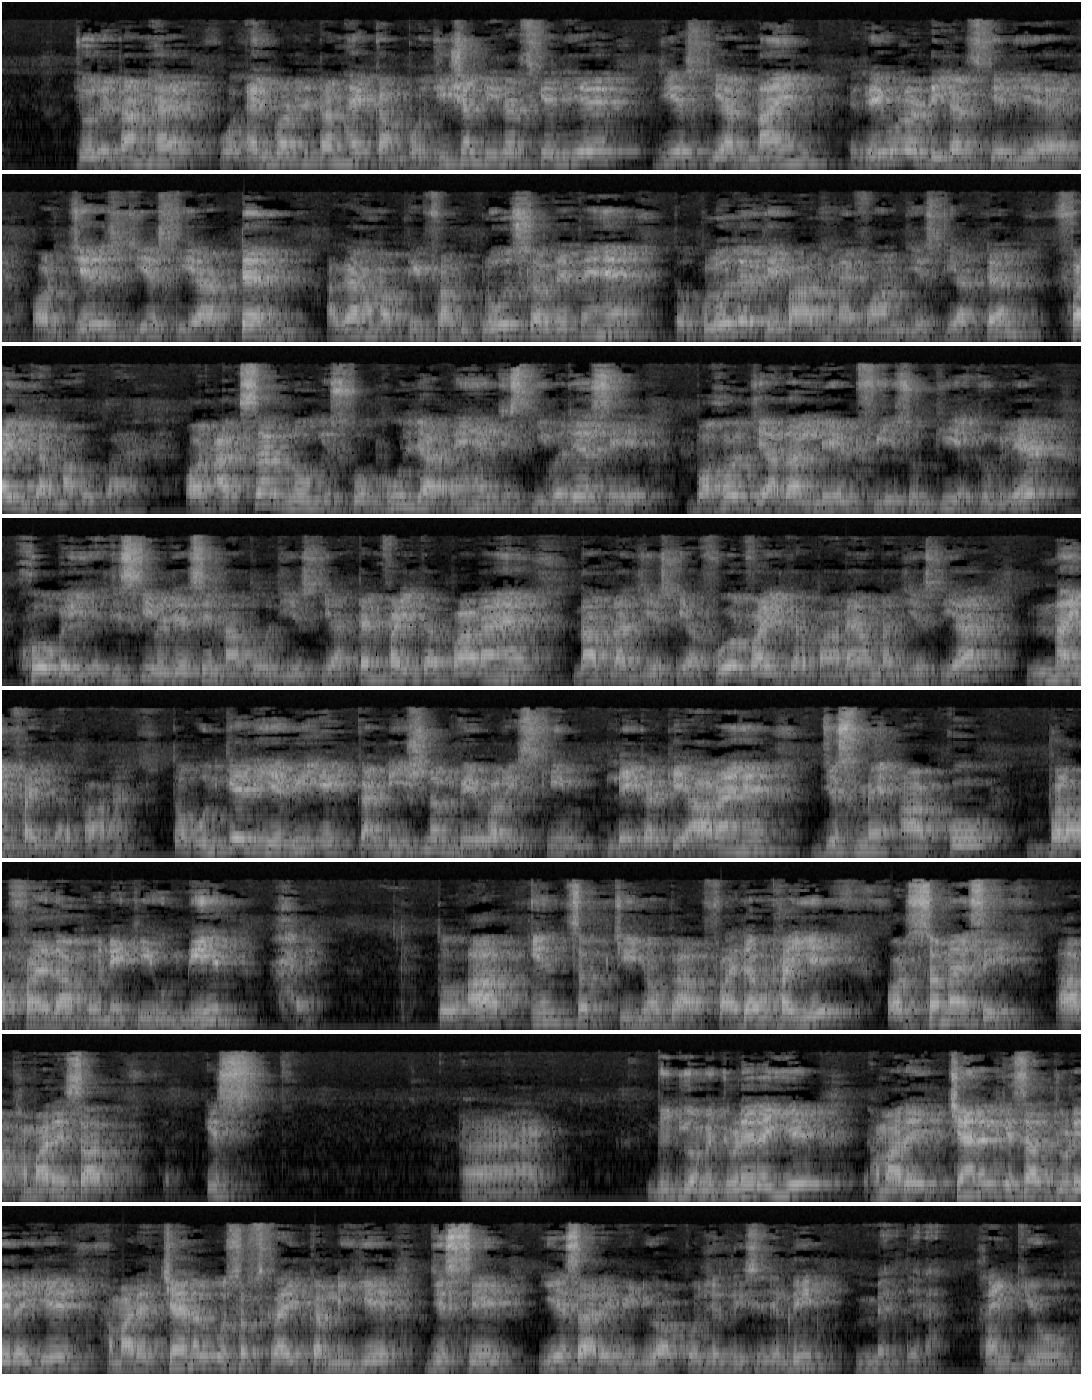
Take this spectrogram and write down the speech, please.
जो रिटर्न है, वो एनुअल रिटर्न है कंपोजिशन डीलर्स के लिए G S T R nine regular dealers के लिए है, और जे G S T R ten अगर हम अपनी फर्म क्लोज कर देते हैं तो क्लोजर के बाद हमें form G S T R ten file करना होता है। और अक्सर लोग इसको भूल जाते हैं, जिसकी वजह से बहुत ज़्यादा लेट फ़ीस उनकी एक्यूमुलेट हो गई है। जिसकी वजह से ना तो G S T R ten file कर पा रहे हैं, ना अपना G S T R four file कर पा रहे हैं, और ना G S T R nine file कर पा रहे हैं। तो उनके लिए भी एक कंडीशनल वेवर स्कीम लेकर के आ रहे हैं, जिसमें आपको बड़ा फ़ायदा होने की उम्मीद है। तो आप इन सब चीज़ों का फ़ायदा उठाइए, और समय से आप हमारे साथ इस वीडियो में जुड़े रहिए, हमारे चैनल के साथ जुड़े रहिए, हमारे चैनल को सब्सक्राइब कर लीजिए, जिससे ये सारे वीडियो आपको जल्दी से जल्दी मिलते रहें। Thank you.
